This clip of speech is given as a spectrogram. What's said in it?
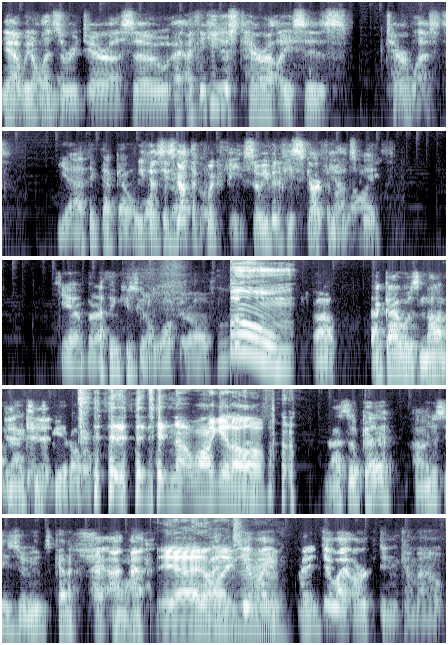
Yeah, we don't let no. Zarutera. So I, I think he just Tera ices Tera Blast Yeah, I think that guy will. because walk he's it got off, the quick feet. So even if he's Not Scarfy gonna Yeah, but I think he's gonna walk it off. Boom! Wow, That guy was not Yeah, max dead. HP at all. Did not walk it off. That's okay. Honestly, Zarude's kind of. I, I, I, yeah, I don't I like didn't get why I didn't get why Arc didn't come out.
